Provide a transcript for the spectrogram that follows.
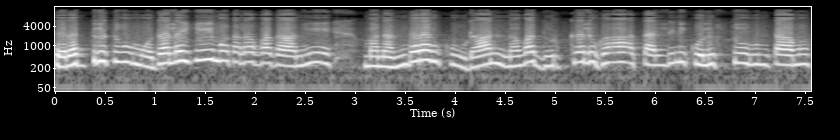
శరదృతువు మొదలయ్యి మొదలవ్వగానే మనందరం కూడా నవ దుర్గలుగా తల్లిని కొలుస్తూ ఉంటాము.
